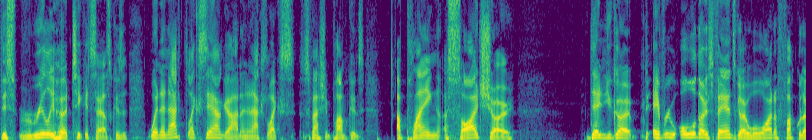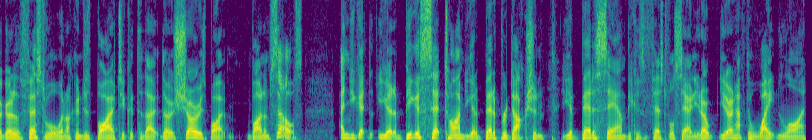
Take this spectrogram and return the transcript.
this really hurt ticket sales because when an act like Soundgarden and an act like Smashing Pumpkins are playing a sideshow, then you go every all those fans go, well, why the fuck would I go to the festival when I can just buy a ticket to that, those shows by by themselves? And you get you get a bigger set time, you get a better production, you get better sound because of festival sound. You don't you don't have to wait in line,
